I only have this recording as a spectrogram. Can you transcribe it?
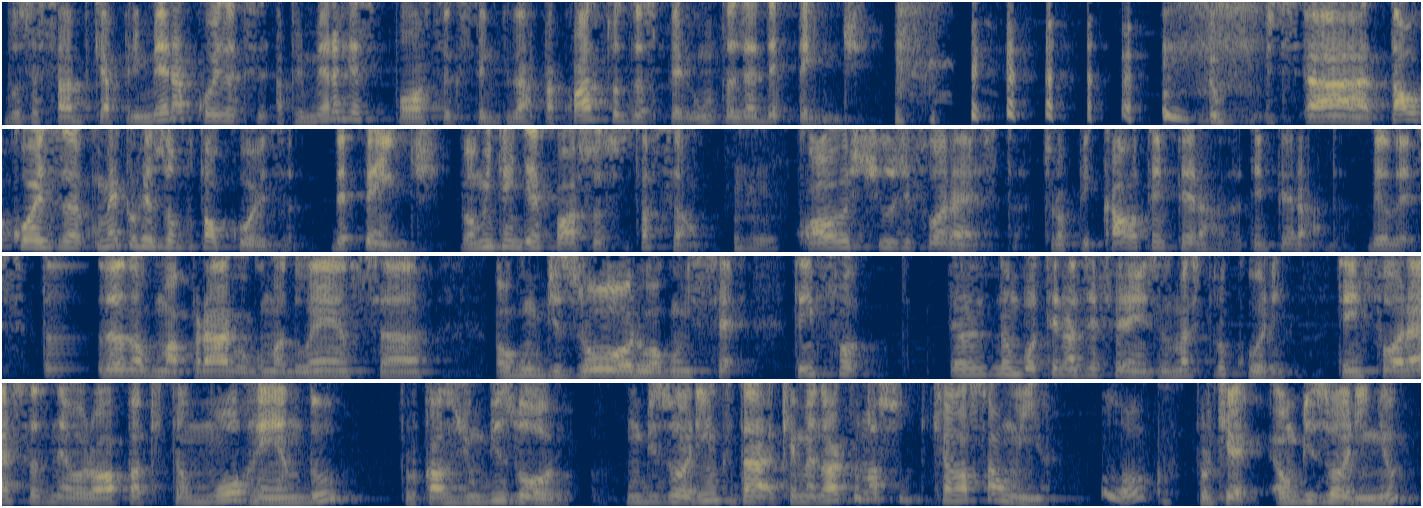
você sabe que a primeira coisa, que, a primeira resposta que você tem que dar para quase todas as perguntas é depende. ah, tal coisa, como é que eu resolvo tal coisa? Depende. Vamos entender qual é a sua situação. Uhum. Qual é o estilo de floresta? Tropical ou temperada? Temperada. Beleza. Tá dando alguma praga, alguma doença, algum besouro, algum inseto? Tem eu não botei nas referências, mas procurem. Tem florestas na Europa que estão morrendo por causa de um besouro. Um besourinho que, dá, que é menor que, o nosso, que a nossa unha. Louco. Porque é um besourinho.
